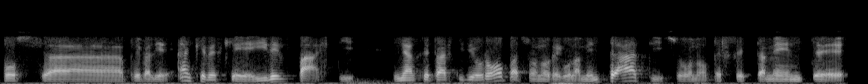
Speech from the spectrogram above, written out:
possa, prevalere, anche perché i rave party in altre parti d'Europa sono regolamentati, sono perfettamente,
